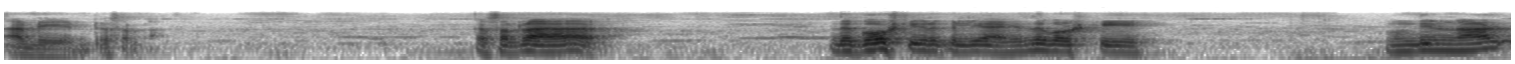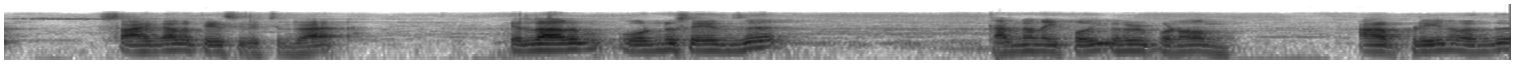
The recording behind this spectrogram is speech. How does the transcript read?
அப்படின்ட்டு சொன்னான் சொல்கிற இந்த கோஷ்டி இருக்கு இல்லையா? எந்த கோஷ்டி? முந்தின நாள் சாயங்காலம் பேசி வச்சுருந்தா எல்லாரும் ஒன்று சேர்ந்து கண்ணனை போய் எழுப்பணும் அப்படின்னு வந்து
